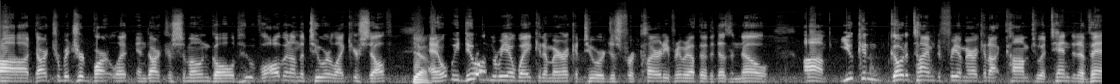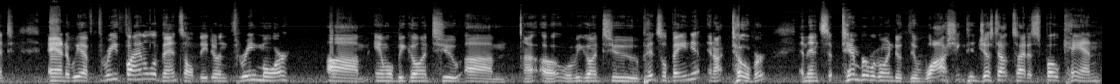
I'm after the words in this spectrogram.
uh, Dr. Richard Bartlett and Dr. Simone Gold, who've all been on the tour like yourself. Yeah. And what we do on the Reawaken America tour, just for clarity for anybody out there that doesn't know, um, you can go to timetofreeamerica.com to attend an event. And we have three final events. I'll be doing three more um, and we'll be going to um, uh, uh, we'll be going to Pennsylvania in October, and then in September we're going to the Washington, just outside of Spokane,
